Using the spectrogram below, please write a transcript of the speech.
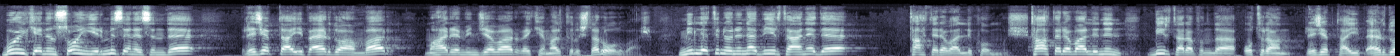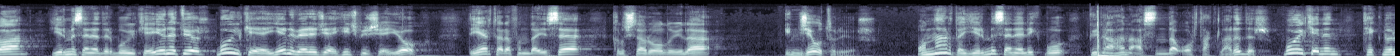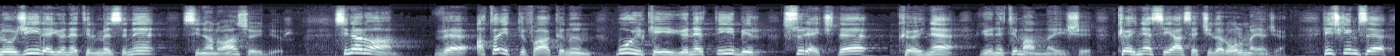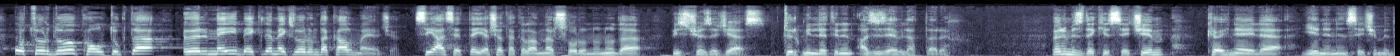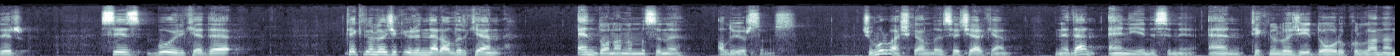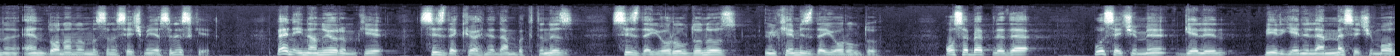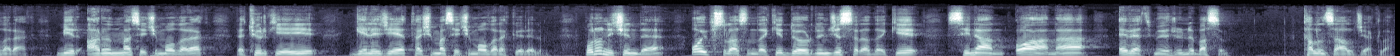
Bu ülkenin son 20 senesinde Recep Tayyip Erdoğan var, Muharrem İnce var ve Kemal Kılıçdaroğlu var. Milletin önüne bir tane de tahterevalli konmuş. Tahterevalinin bir tarafında oturan Recep Tayyip Erdoğan 20 senedir bu ülkeyi yönetiyor. Bu ülkeye yeni vereceği hiçbir şey yok. Diğer tarafında ise Kılıçdaroğlu'yla ince oturuyor. Onlar da 20 senelik bu günahın aslında ortaklarıdır. Bu ülkenin teknolojiyle yönetilmesini Sinan Oğan söylüyor. Sinan Oğan ve Ata İttifakı'nın bu ülkeyi yönettiği bir süreçte köhne yönetim anlayışı, köhne siyasetçiler olmayacak. Hiç kimse oturduğu koltukta ölmeyi beklemek zorunda kalmayacak. Siyasette yaşa takılanlar sorununu da biz çözeceğiz. Türk milletinin aziz evlatları. Önümüzdeki seçim köhne ile yeninin seçimidir. Siz bu ülkede teknolojik ürünler alırken en donanımlısını alıyorsunuz. Cumhurbaşkanlığı seçerken neden en yenisini, en teknolojiyi doğru kullananı, en donanımlısını seçmeyesiniz ki? Ben inanıyorum ki siz de köhneden bıktınız, siz de yoruldunuz, ülkemiz de yoruldu. O sebeple de bu seçimi gelin bir yenilenme seçimi olarak, bir arınma seçimi olarak ve Türkiye'yi geleceğe taşıma seçimi olarak görelim. Bunun için de oy pusulasındaki dördüncü sıradaki Sinan Oğan'a evet mührünü basın. Kalın sağlıcakla.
